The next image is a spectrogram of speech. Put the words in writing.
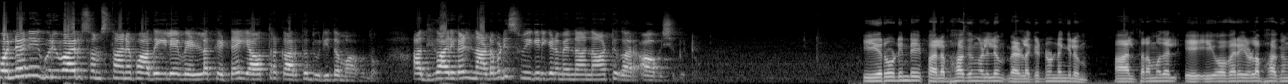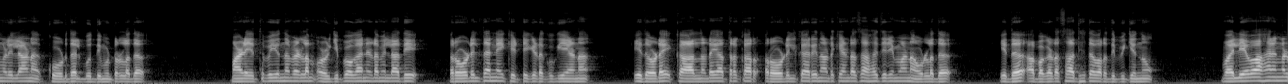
പൊന്നാനി ഗുരുവായൂർ സംസ്ഥാന പാതയിലെ വെള്ളക്കെട്ട് യാത്രക്കാർക്ക് ദുരിതമാകുന്നു. അധികാരികൾ നടപടി സ്വീകരിക്കണമെന്ന് നാട്ടുകാർ ആവശ്യപ്പെട്ടു. ഈ റോഡിന്റെ പല ഭാഗങ്ങളിലും വെള്ളക്കെട്ടുണ്ടെങ്കിലും ആൽത്തറ മുതൽ എ ഇ ഒ വരെയുള്ള ഭാഗങ്ങളിലാണ് കൂടുതൽ ബുദ്ധിമുട്ടുള്ളത്. മഴയത്ത് പെയ്യുന്ന വെള്ളം ഒഴുകിപ്പോകാനിടമില്ലാതെ റോഡിൽ തന്നെ കെട്ടിക്കിടക്കുകയാണ്. ഇതോടെ കാൽനടയാത്രക്കാർ റോഡിൽ കയറി നടക്കേണ്ട സാഹചര്യമാണ് ഉള്ളത്. ഇത് അപകട സാധ്യത വർദ്ധിപ്പിക്കുന്നു. വലിയ വാഹനങ്ങൾ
